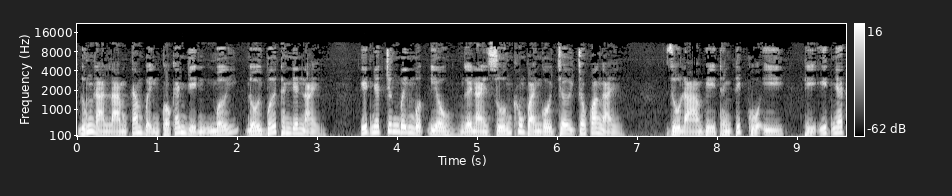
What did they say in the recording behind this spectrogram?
đúng là làm Cam Bình có cái nhìn mới đối với thanh niên này. Ít nhất chứng minh một điều, người này xuống không phải ngồi chơi cho qua ngày. Dù là vì thành tích của y thì ít nhất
